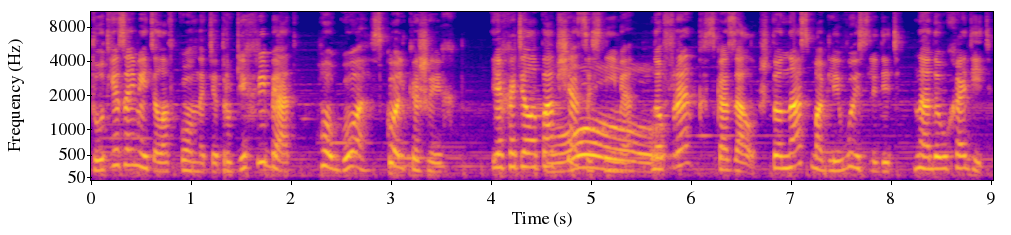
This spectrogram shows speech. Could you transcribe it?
Тут я заметила в комнате других ребят. Ого, сколько же их! Я хотела пообщаться с ними, О. но Фрэнк сказал, что нас могли выследить, надо уходить.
